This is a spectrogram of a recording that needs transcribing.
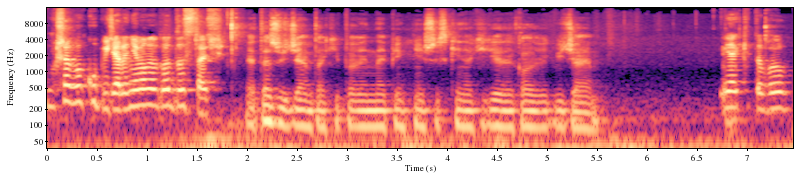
Muszę go kupić, ale nie mogę go dostać. Ja też widziałem taki pewien najpiękniejszy skin, jaki kiedykolwiek widziałem. Jaki to był?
